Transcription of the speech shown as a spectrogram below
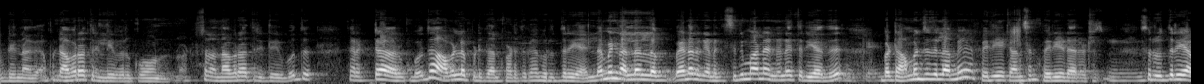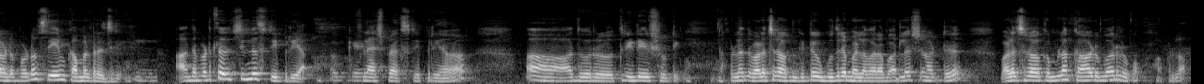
அப்படின்னாங்க. அப்போ நவராத்திரி லீவ் இருக்கும். ஸோ நவராத்திரி லீவ் போது கரெக்டாக இருக்கும்போது அவள் அப்படித்தான் படத்துக்காக ருத்ரையா. எல்லாமே நல்ல நல்ல பேனருக்கு எனக்கு சினிமான்னு என்னன்னே தெரியாது. பட் அமைஞ்சது எல்லாமே பெரிய கன்சர்ன் பெரிய டேரக்டர் ஸோ ருத்ரையாவோட படம் சேம் கமல் ரஜினி. அந்த படத்தில் சின்ன ஸ்ரீபிரியா. ஃப்ளாஷ்பேக் ஸ்ரீபிரியாவா ஆஹ் அது ஒரு த்ரீ டே ஷூட்டிங் அப்போல்லாம் அந்த வளச்சராக்கம் கிட்ட குதிரை மேலே வர மாதிரிலாம் ஷாட்டு வளச்சராக்கம்லாம் காடு மாதிரி இருக்கும் அப்போல்லாம்.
